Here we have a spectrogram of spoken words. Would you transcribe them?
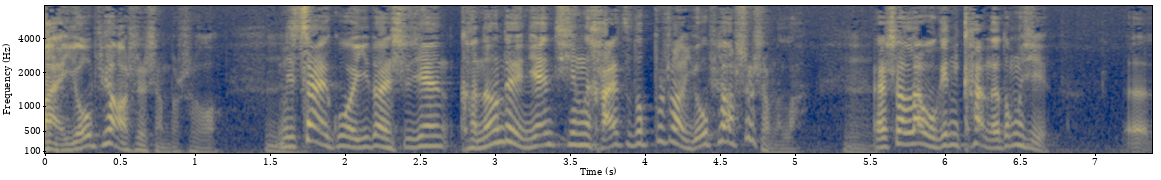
买邮票是什么时候？你再过一段时间，可能这年轻的孩子都不知道邮票是什么了。哎，上来我给你看个东西，呃，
